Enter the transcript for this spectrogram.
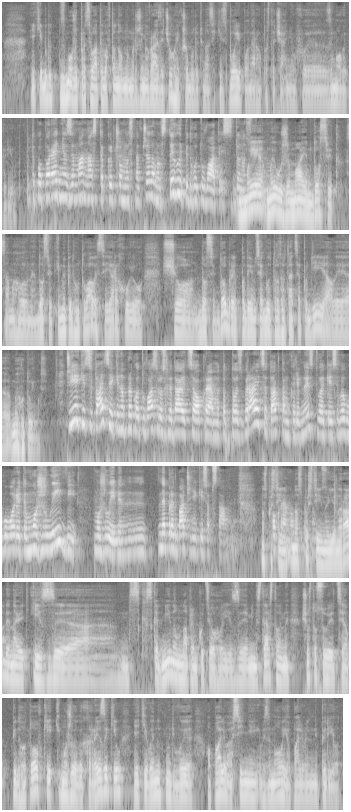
які будуть зможуть працювати в автономному режимі, в разі чого, якщо будуть у нас якісь збої по енергопостачанню в е, зимовий період. Тобто, попередня зима нас таки чомусь навчила. Ми встигли підготуватись до Ми, ми вже маємо досвід, саме головне досвід, і ми підготувалися. Я рахую, що досить добре. Подивимося, як будуть розгортатися події, але ми готуємося. Чи є якісь ситуації, які, наприклад, у вас розглядаються окремо? Тобто збирається так там керівництво якесь, і ви обговорюєте можливі, можливі не передбачені якісь обставини? У нас постійно, Окремо нас постійно є наради, навіть із е, з, з Кабміном в напрямку цього, і з міністерствами, що стосується підготовки і можливих ризиків, які виникнуть в опалювальний осінній зимовий опалювальний період.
